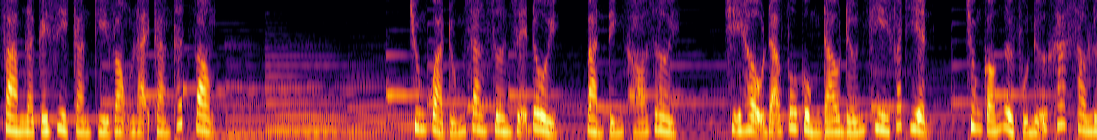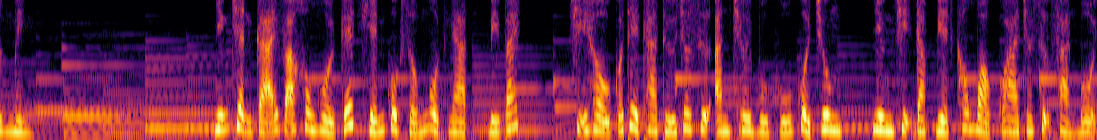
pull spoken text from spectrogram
phàm là cái gì càng kỳ vọng lại càng thất vọng. Trung quả đúng Giang Sơn dễ đổi, bản tính khó rời. Chị Hậu đã vô cùng đau đớn khi phát hiện Trung có người phụ nữ khác sau lưng mình. Những trận cãi vã không hồi kết khiến cuộc sống ngột ngạt, bí bách. Chị Hậu có thể tha thứ cho sự ăn chơi bù khú của Trung, nhưng chị đặc biệt không bỏ qua cho sự phản bội.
